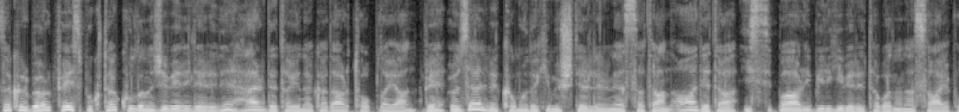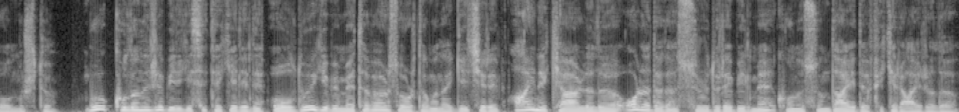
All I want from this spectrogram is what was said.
Zuckerberg, Facebook'ta kullanıcı verilerini her detayına kadar toplayan ve özel ve kamudaki müşterilerine satan adeta istihbari bilgi veri tabanına sahip olmuştu. Bu kullanıcı bilgisi tekelini olduğu gibi Metaverse ortamına geçirip aynı karlılığı orada da sürdürebilme konusundaydı fikir ayrılığı.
